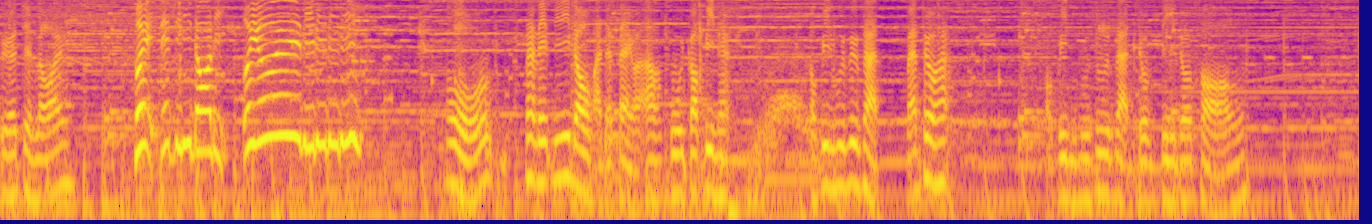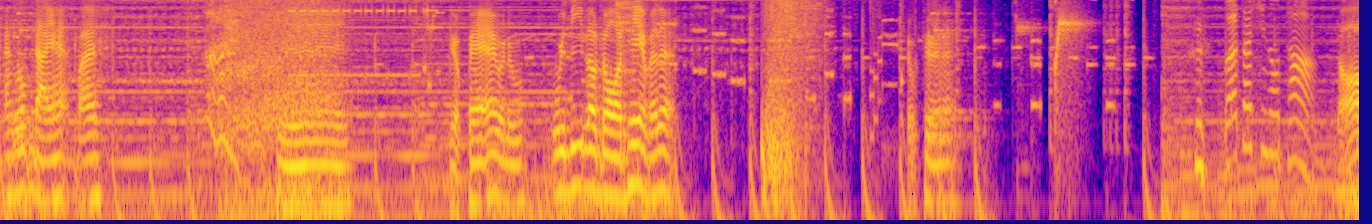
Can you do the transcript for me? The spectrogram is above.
เหลือเจ็ดร้อยเฮ้ยเด็ดดีดีดอดิเอ้ยเอ้ยดีดีดีดีโอ้โหถ้าเด็ดดีดีดออาจจะแตกว่ะเอากูดกอบินฮะกอบินผู้ซื่อสัตย์แบทเทิลฮะกอบินผู้ซื่อสัตย์โจมตีตัวของอังลบไดฮะไปเกือบแพ้กว่านูอุ้ยนี่เราดอเทพแล้วเนี่ยจบเธอนะดอ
